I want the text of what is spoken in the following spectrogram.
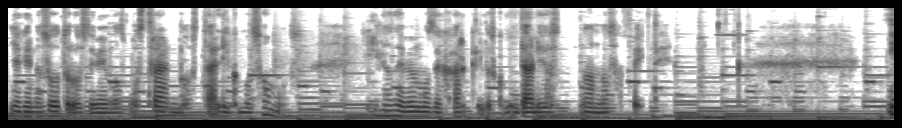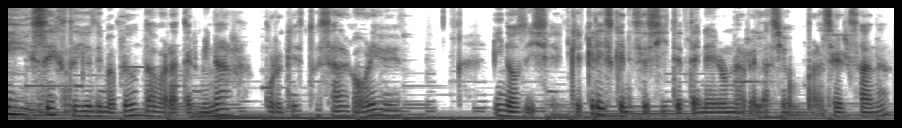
ya que nosotros debemos mostrarnos tal y como somos y no debemos dejar que los comentarios no nos afecten. Y sexta y última pregunta para terminar, porque esto es algo breve. Y nos dice, ¿qué crees que necesite tener una relación para ser sana?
